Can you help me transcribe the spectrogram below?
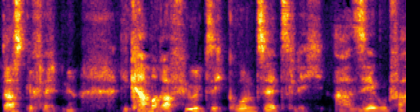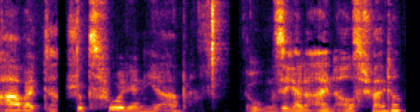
Das gefällt mir. Die Kamera fühlt sich grundsätzlich ah, sehr gut verarbeitete Schutzfolien hier ab. Da oben sicher der Ein-Ausschalter.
